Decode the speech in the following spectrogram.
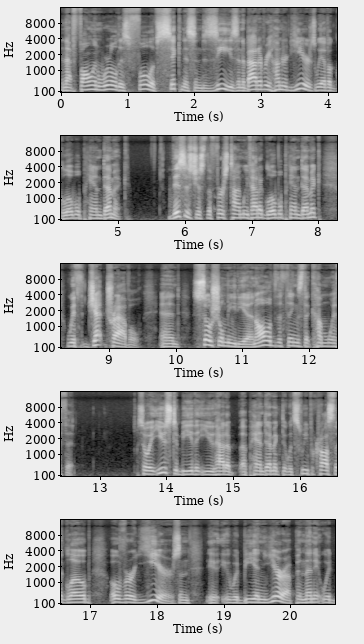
And that fallen world is full of sickness and disease. And about every hundred years, we have a global pandemic. This is just the first time we've had a global pandemic with jet travel and social media and all of the things that come with it. So it used to be that you had a, a, pandemic that would sweep across the globe over years, and it, it, would be in Europe, and then it would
